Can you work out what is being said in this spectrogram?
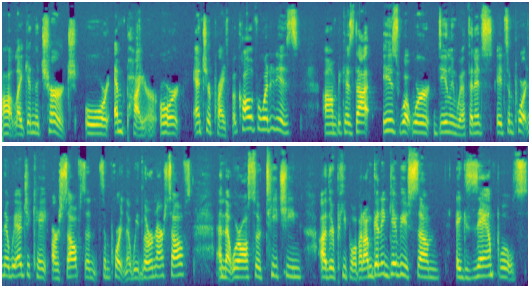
uh, like in the church or empire or enterprise, but call it for what it is. Um, because that is what we're dealing with, and it's it's important that we educate ourselves, and it's important that we learn ourselves, and that we're also teaching other people. But I'm going to give you some examples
